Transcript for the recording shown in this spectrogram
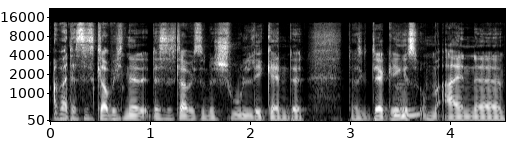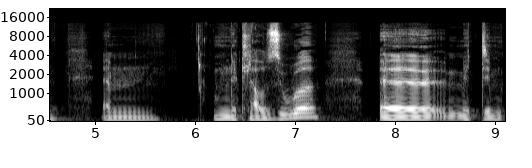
aber das ist, glaube ich, eine, das ist, glaube ich, so eine Schullegende. Da, da ging es um eine, ähm, um eine Klausur äh, mit dem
